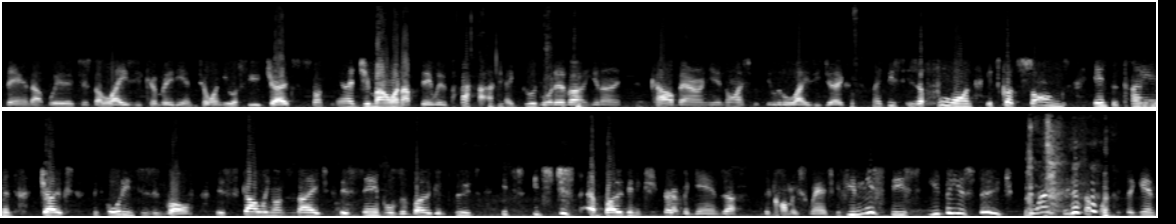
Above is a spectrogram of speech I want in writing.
stand up where it's just a lazy comedian telling you a few jokes. It's not, you know, Jimeoin up there with, okay, good, whatever, you know, Carl Barron, you're nice with your little lazy jokes. Mate, this is a full on, it's got songs, entertainment, jokes. The audience is involved. There's sculling on stage. There's samples of Bogan foods. It's it's just a Bogan extravaganza, the Comics Lounge. If you miss this, you'd be a stooge. You won't see stuff like this again.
